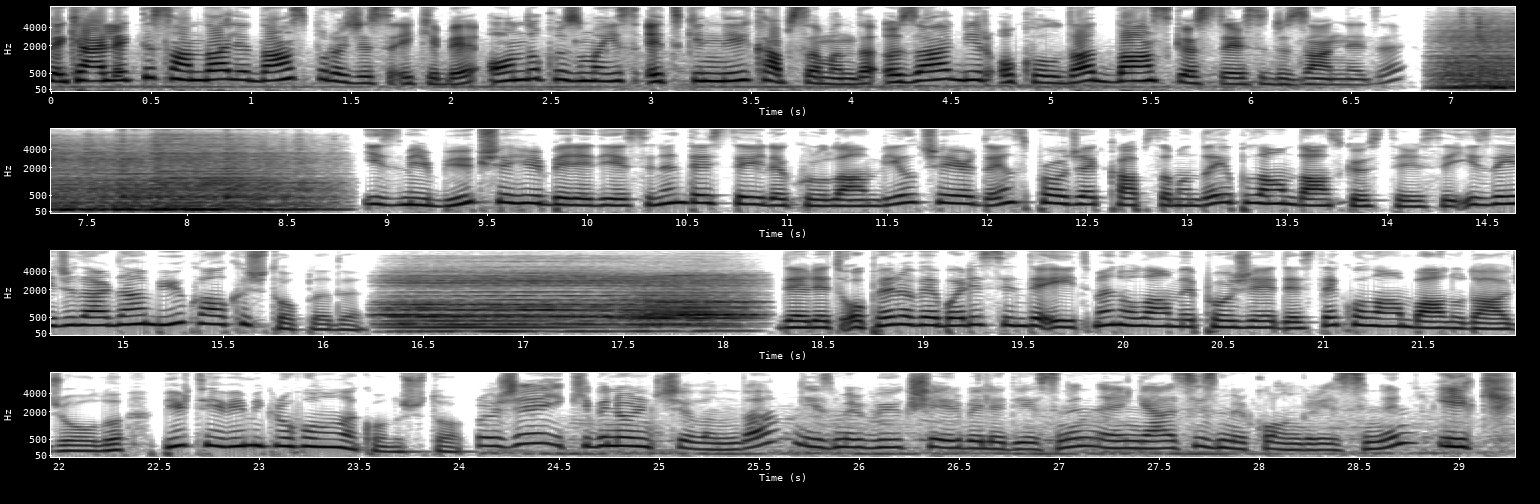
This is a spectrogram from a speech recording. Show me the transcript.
Tekerlekli Sandalye Dans Projesi ekibi 19 Mayıs etkinliği kapsamında özel bir okulda dans gösterisi düzenledi. İzmir Büyükşehir Belediyesi'nin desteğiyle kurulan Wheelchair Dance Project kapsamında yapılan dans gösterisi izleyicilerden büyük alkış topladı. Devlet Opera ve Balesi'nde eğitmen olan ve projeye destek olan Banu Dağcıoğlu bir TV mikrofonuna konuştu. Proje 2013 yılında İzmir Büyükşehir Belediyesi'nin Engelsiz İzmir Kongresi'nin ilk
